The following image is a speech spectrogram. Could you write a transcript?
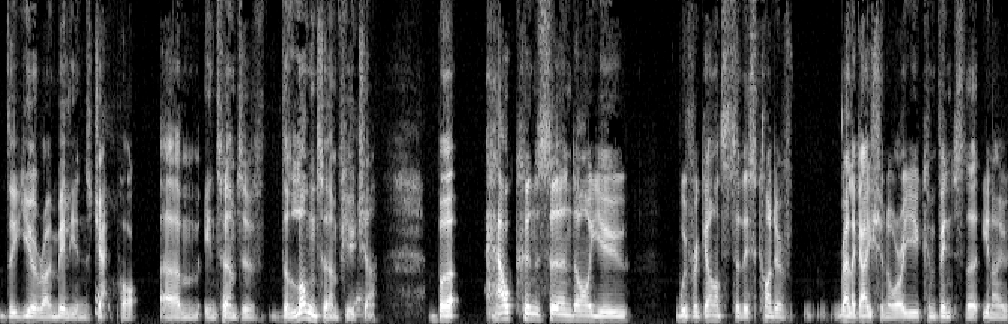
the Euro Millions jackpot um, in terms of the long term future. But how concerned are you with regards to this kind of relegation, or are you convinced that you know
